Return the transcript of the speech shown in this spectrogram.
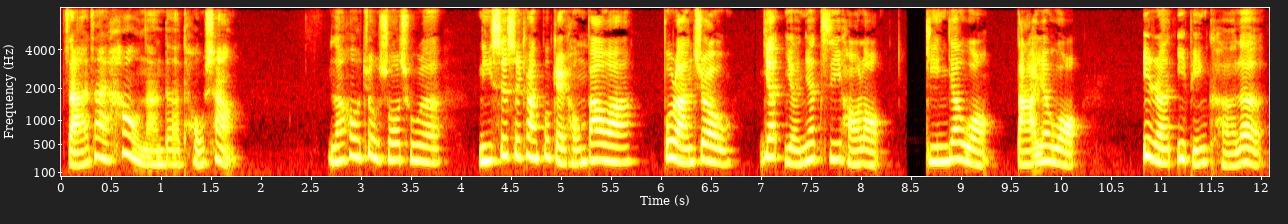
砸在浩南的头上，然后就说出了：“你试试看，不给红包啊，不然就一人一支可乐，见一镬打一镬，一人一瓶可乐，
